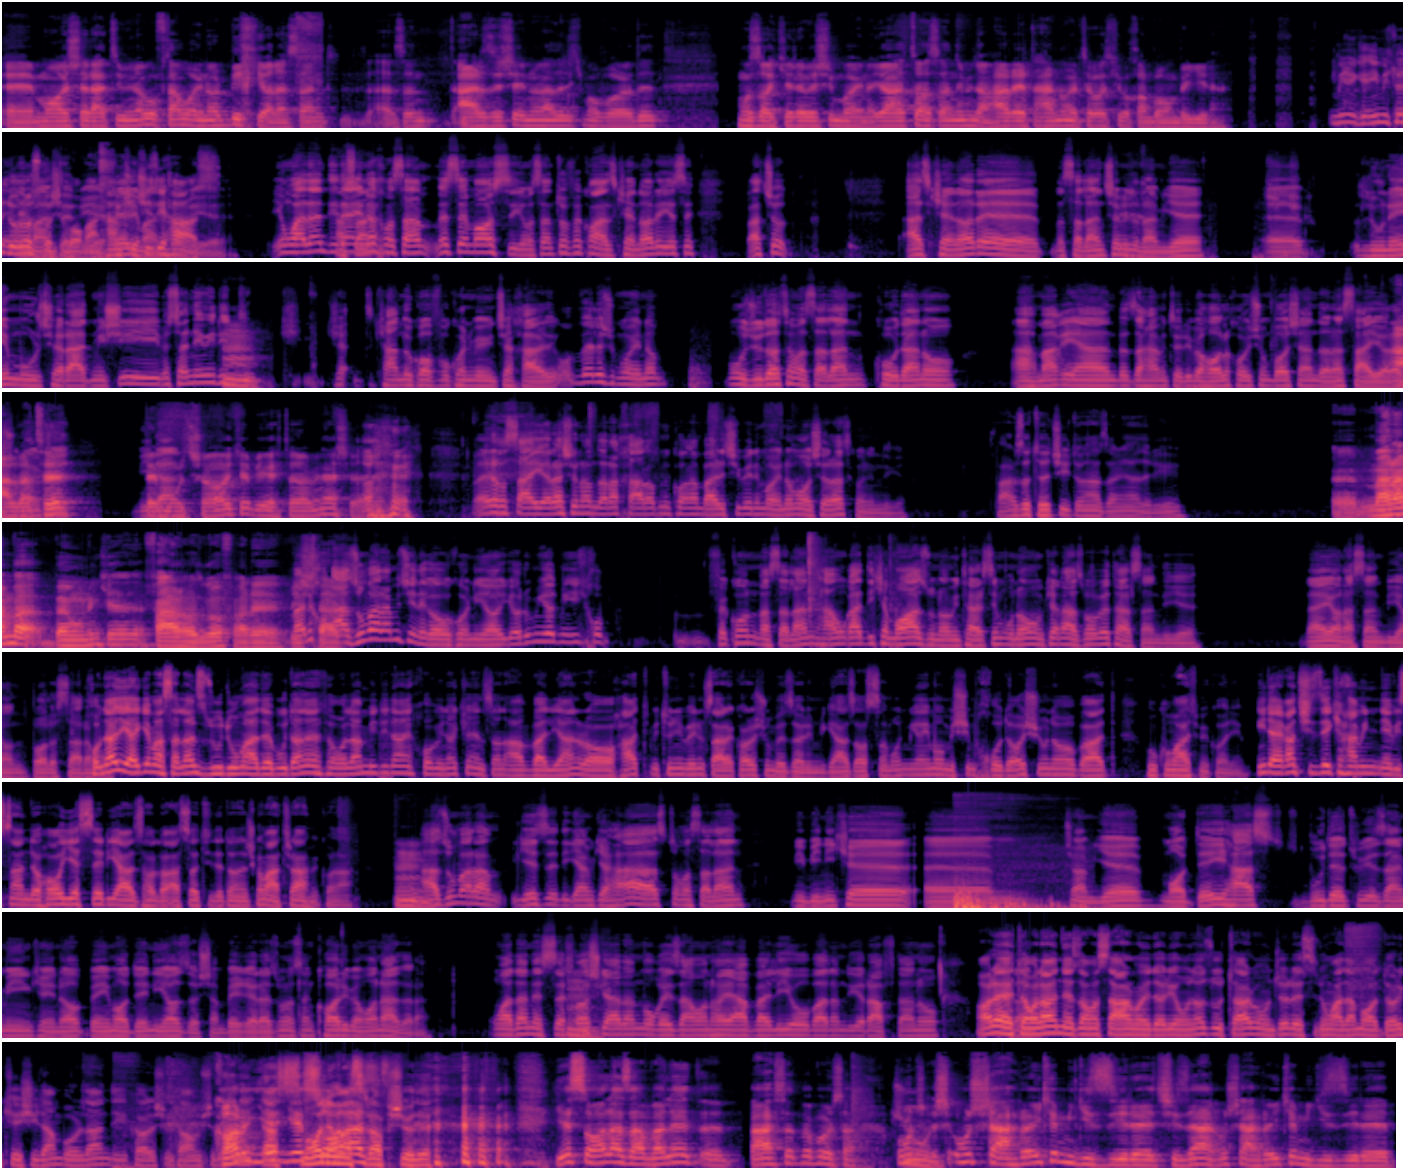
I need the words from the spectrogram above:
معاشرتی اینا گفتم با اینا رو بیخیال اصلا اصلا ارزش اینو نداره که ما وارد مذاکره بشیم با اینا. یا حتی اصلا نمی‌دونم هر ارت... هر نوع ارتباطی که بخوان با اون بگیرن. می‌دونه که این می‌تونه درست باشه واقعا. همچین چیزی. هست. این اومدن دیدن اصلا- اینا مثلا مثل ماست دیگه مثلا تو فکر کن از کنار یه سری بچه از کنار مثلا چه می‌دونم یه لونه مورچه رد میشی مثلا نمیرید هم. ک- کند و کاف بکنی ببین چه خبری. ولشون کن اینا موجودات مثلا کودن و احمقی هن بذار همینطوری به حال خودشون باشن دارن سیارهشون البته به مورچه ها که بی احترامی نشه. ولی خب سیارهشون هم دارن خراب می‌کنن برای چی بریم با اینا معاشرت کنیم دیگه؟ فرض تو چی؟ تو نظری نداری؟ منم ب- به اونی که فرهاد گفت آره ولی خب از اون برم می‌تونی نگاه بکنی یا یارو میاد میگه که خب فکر کن مثلا همون قدری که ما از اونا میترسیم اونا ممکن از ما بترسن دیگه. نه یا اصلا بیان بالا سر خب نه دیگه اگه مثلا زود اومده بودن احتمالا می‌دیدن. خب اینا که انسان اولیان راحت می‌تونیم بریم سر کارشون بذاریم دیگه. از آسمون میایم و میشیم خداشون و بعد حکومت می‌کنیم. این دقیقا چیزیه که همین نویسنده ها یه سری از حالا اساتید دانشگاه مطرح می‌کنن. هم. از اون برم یه چیز دیگه هم که هست تو مثلا می‌بینی که ام، چم یه ماده ای هست بوده توی زمین که اینا به این ماده نیاز داشتن. به غیر از اون اصلا کاری به ما ندارن. اومدن استخراج. کردن موقع زمانهای اولی و بعدم دیگه رفتن و آره احتمالا نظام سرمایه داری اونا زودتر به اونجا رسید اومدن ماده رو کشیدن بردن دیگه کارشون تمام شده. کار یه یه- سوال مصرف شده. یه سوال از اول بحثت بپرسم. اون, اون شهرهایی که میگی زیر چیزن اون شهرهایی که میگی زیر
